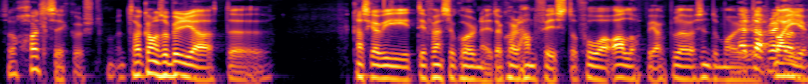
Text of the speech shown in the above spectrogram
Så helt säkert. Men då kan man så börja att uh, kanske vi defensive coordinator kvar han fist och få alla upp jag blev inte mer nej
